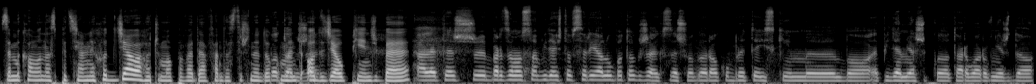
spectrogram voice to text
zamykało na specjalnych oddziałach, o czym opowiada fantastyczny dokument Oddział 5B. Ale też y, bardzo mocno widać to w serialu Bo to grzech z zeszłego roku brytyjskim, y, bo epidemia szybko dotarła również do,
